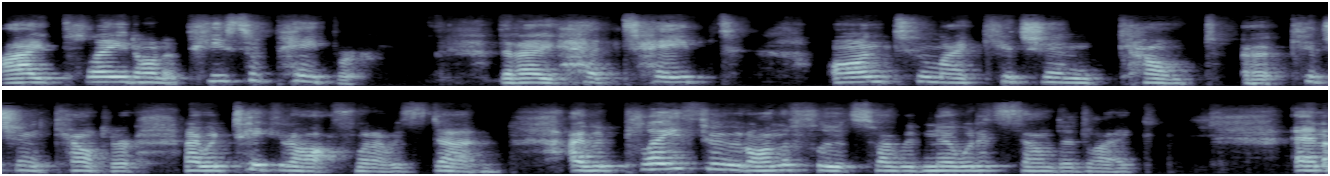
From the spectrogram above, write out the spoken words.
I played on a piece of paper that I had taped onto my kitchen count uh, kitchen counter. I would take it off when I was done. I would play through it on the flute so I would know what it sounded like. And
